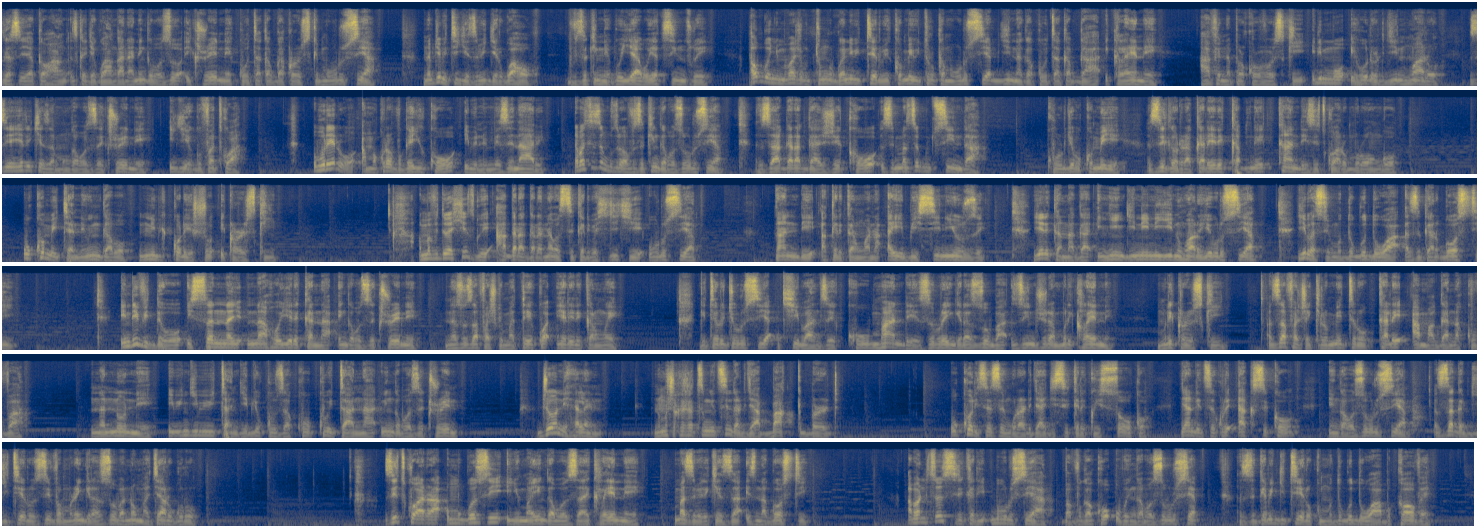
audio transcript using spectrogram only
zikajya guhangana n'ingabo za Ukraine ku butaka bwa Kursk mu Burusiya. Nabyo bitigeze bigerwaho. Bivuze ko intego yabo yatsinzwe ahubwo nyuma baje gutungurwa n'ibitero bikomeye bituruka mu Burusiya byinaga ku butaka bwa Ukraine. Hafi na Pokrovsky irimo ihuriro ry'intwaro zerekeza mu ngabo za Ukraine igiye gufatwa. Ubu rero amakuru avuga yuko ibintu bimeze nabi. Abasesenguzi bavuze ko ingabo z'Uburusiya zagaragaje ko zimaze gutsinda ku buryo bukomeye. Zigarura akarere kamwe kandi zitwara umurongo. Ukomeye cyane w'ingabo n'ibikoresho Ikarski amavidewo yashyizwe ahagaragara n'abasirikari bashyigikiye uburusiya kandi akerekanwa na abc news. Yerekanaga inkingi nini y'intwaro y'uburusiya yibasiye umudugudu wa zigargosti indi video isa naho yerekana ingabo za Ukraine na zo zafashwe matekwa yarerekanwe. Igitero cy'uburusiya kibanze ku mpande z'uburengerazuba zinjira muri Ukraine muri Kursk zafashe kilometero kare amagana kuva. Nanone ibingibi bitangiye byo kuza kukubitana n'ingabo za Ukraine. John Helen ni umushakashatsi mu itsinda rya Blackbird ukora isesengura rya gisirikare ku isoko. Yanditse kuri Axico ingabo z'Uburusiya zagabye igitero ziva mu burengerazuba no mu majyaruguru. Zitwara umugozi inyuma y'ingabo za Ukraine maze berekeza Iznagosti abanditsi b'abasirikari b'Uburusiya bavuga ko ubu ingabo z'Uburusiya zigaba igitero ku mudugudu wa Bukove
